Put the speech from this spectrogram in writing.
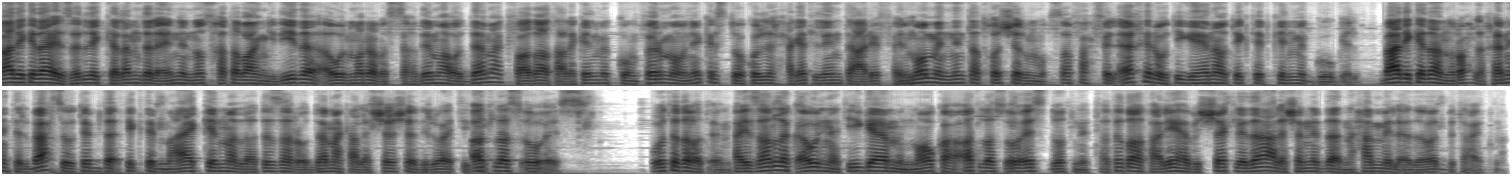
بعد كده هيظهر الكلام ده لأن النسخة طبعا جديدة أول مرة بستخدمها قدامك فاضغط على كلمة confirm و next وكل الحاجات اللي أنت عارفها. المهم إن أنت تخش للمتصفح في الآخر وتيجي هنا وتكتب كلمة جوجل. بعد كده هنروح لخانة البحث وتبدأ تكتب معايا الكلمة اللي هتظهر قدامك على الشاشة دلوقتي دي. Atlas OS. وتضغط enter هيظهر لك أول نتيجة من موقع Atlas OS dot net هتضغط عليها بالشكل ده علشان نبدأ نحمل الأدوات بتاعتنا.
